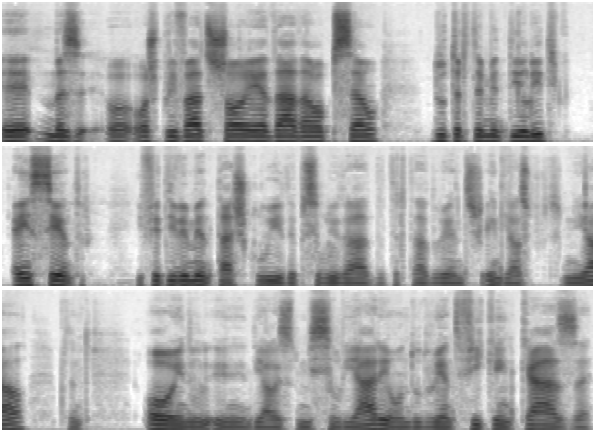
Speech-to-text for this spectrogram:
uh, mas aos privados só é dada a opção do tratamento dialítico em centro. Efetivamente está excluída a possibilidade de tratar doentes em diálise peritoneal, portanto, ou em, em diálise domiciliária, onde o doente fica em casa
